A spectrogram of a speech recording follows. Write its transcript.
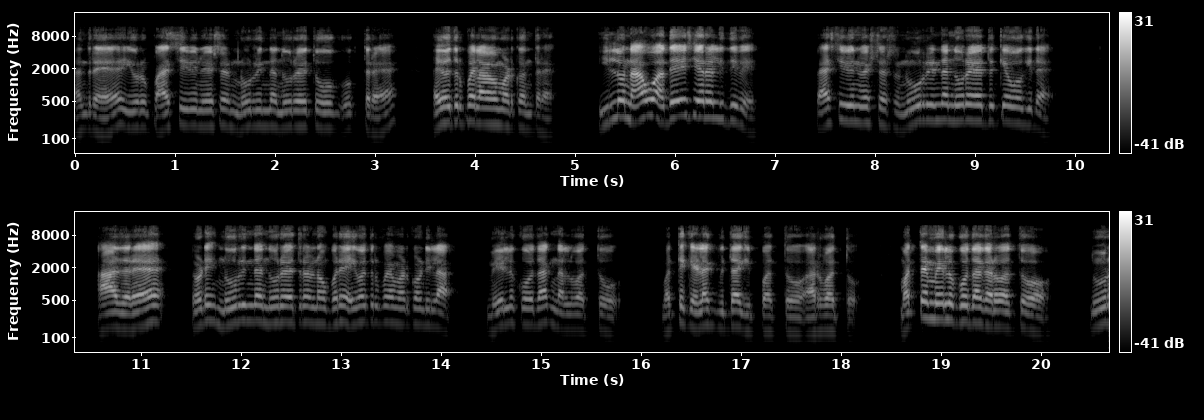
ಅಂದರೆ ಇವರು ಪ್ಯಾಸಿವ್ ಇನ್ವೆಸ್ಟರ್ ನೂರಿಂದ ನೂರೈವತ್ತು ಹೋಗಿ, ಹೋಗ್ತಾರೆ. ಐವತ್ತು ರೂಪಾಯಿ ಲಾಭ ಮಾಡ್ಕೊತಾರೆ. ಇಲ್ಲೂ ನಾವು ಅದೇ ಶೇರಲ್ಲಿದ್ದೀವಿ ಪ್ಯಾಸಿವ್ ಇನ್ವೆಸ್ಟರ್ಸ್ ನೂರರಿಂದ ನೂರೈವತ್ತಕ್ಕೆ ಹೋಗಿದೆ. ಆದರೆ ನೋಡಿ ನೂರಿಂದ ನೂರೈವತ್ತರಲ್ಲಿ ನಾವು ಬರೀ ಐವತ್ತು ರೂಪಾಯಿ ಮಾಡ್ಕೊಂಡಿಲ್ಲ. ಮೇಲಕ್ಕೆ ಹೋದಾಗ ನಲ್ವತ್ತು, ಮತ್ತೆ ಕೆಳಗೆ ಬಿದ್ದಾಗ ಇಪ್ಪತ್ತು, ಅರವತ್ತು, ಮತ್ತೆ ಮೇಲಕ್ಕೆ ಹೋದಾಗ ಅರವತ್ತು, ನೂರ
